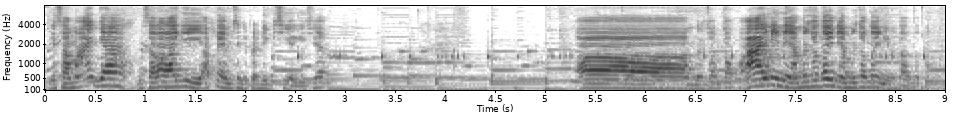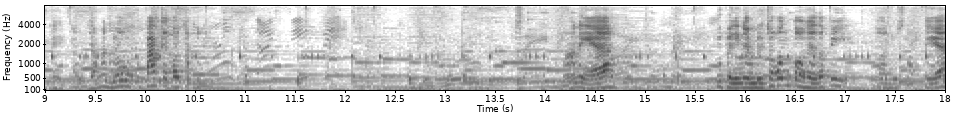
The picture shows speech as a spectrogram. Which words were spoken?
ya sama aja. Misalnya lagi apa yang bisa diprediksi ya guys ya? Uh, ambil contoh. Ah ini nih ambil contoh ini ambil contoh ini. Bentar, bentar. Jangan dong pakai kocak ini. Mana ya? Gue pengen ambil contoh saya tapi aduh sakit ya.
